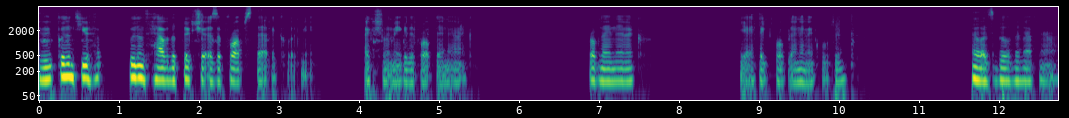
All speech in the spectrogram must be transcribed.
couldn't you ha couldn't have the picture as a prop static? Let me actually make it a prop dynamic. Prop dynamic. Yeah, I think prop dynamic will do. Oh, now let's build the map now.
